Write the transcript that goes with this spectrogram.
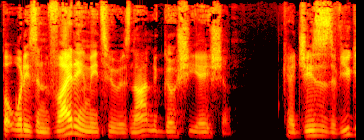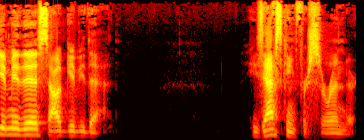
But what he's inviting me to is not negotiation. Okay, Jesus, if you give me this, I'll give you that. He's asking for surrender.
